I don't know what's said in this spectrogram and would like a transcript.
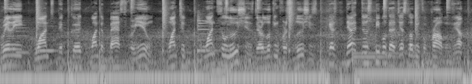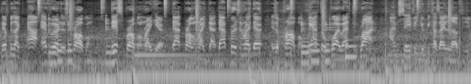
really want the good want the best for you want to want solutions. They're looking for solutions. Because there are those people that are just looking for problems you know? They'll be like ah everywhere there's problem. This problem right here that problem right there that person right there is a problem. We have to avoid we have to run. I'm saving you because i love you.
